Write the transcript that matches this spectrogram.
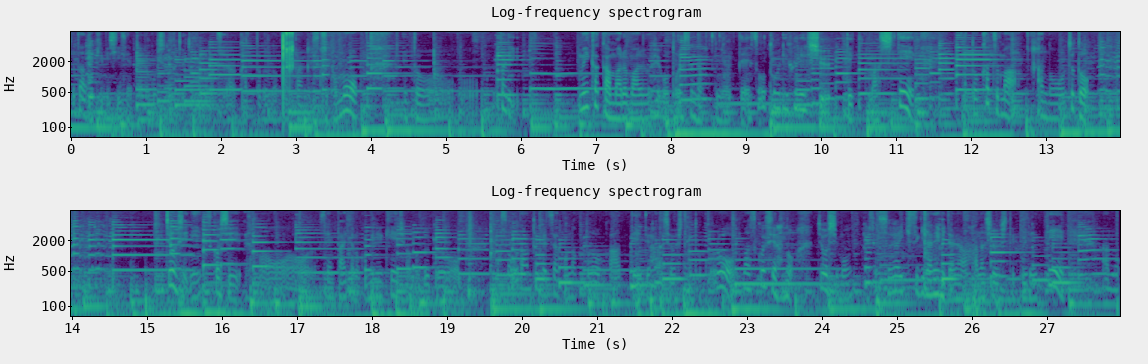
ちょっとあの厳しい先輩のご指導というところが辛かった部分があったんですけどもえっ、とやっぱり6日間まるまる仕事を休んだことによって相当リフレッシュできましてあとかつまああのちょっと上司に少しその先輩とのコミュニケーションの部分を、まあ、相談と別はこんなことがあってという話をしたところ、まあ、少しあの上司もそれは行き過ぎだねみたいな話をしてくれて、あの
